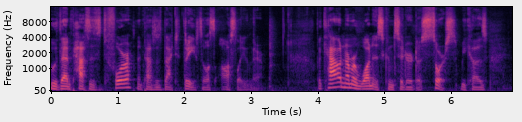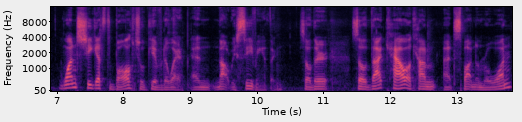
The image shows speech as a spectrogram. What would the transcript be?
who then passes to 4, then passes back to 3, so it's oscillating there. The cow number 1 is considered a source because once she gets the ball, she'll give it away and not receive anything. So there, so that cow account at spot number 1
